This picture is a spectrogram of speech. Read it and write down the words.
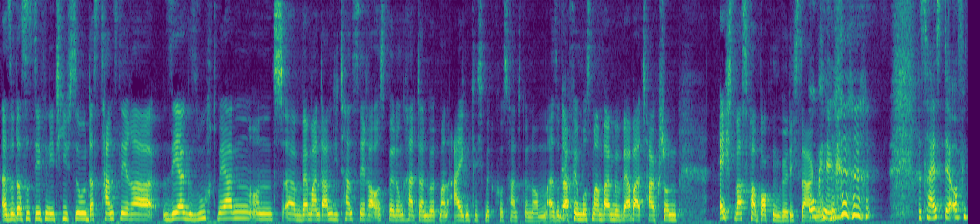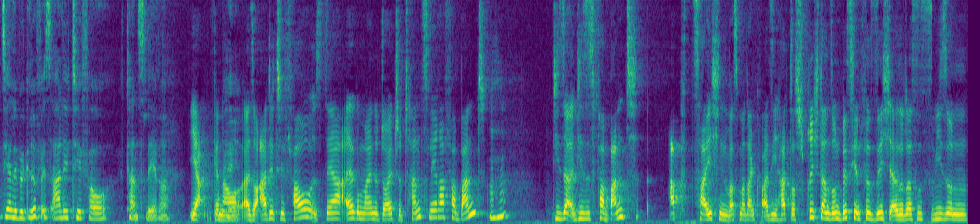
Also das ist definitiv so, dass Tanzlehrer sehr gesucht werden und äh, wenn man dann die Tanzlehrerausbildung hat, dann wird man eigentlich mit Kusshand genommen. Also ja. dafür muss man beim Bewerbertag schon echt was verbocken, würde ich sagen. Okay. Das heißt, der offizielle Begriff ist ADTV Tanzlehrer. Ja, genau. Okay. Also ADTV ist der allgemeine deutsche Tanzlehrerverband. Mhm. Dieser, dieses Verband Abzeichen, was man dann quasi hat, das spricht dann so ein bisschen für sich. Also das ist wie so ein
